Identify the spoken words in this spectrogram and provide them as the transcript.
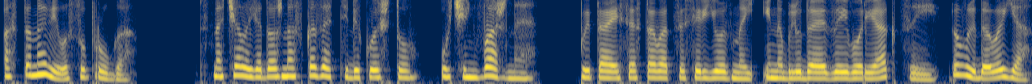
остановила супруга. «Сначала я должна сказать тебе кое-что очень важное». Пытаясь оставаться серьезной и наблюдая за его реакцией, выдала я.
